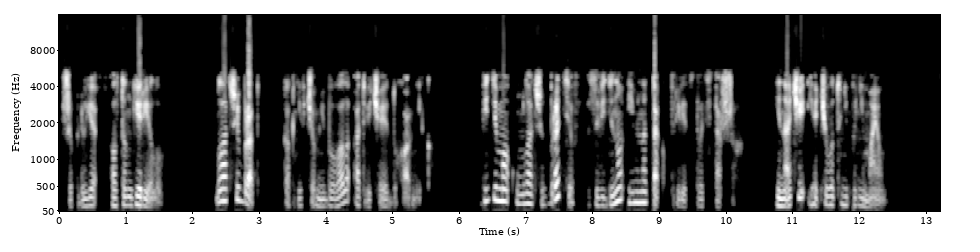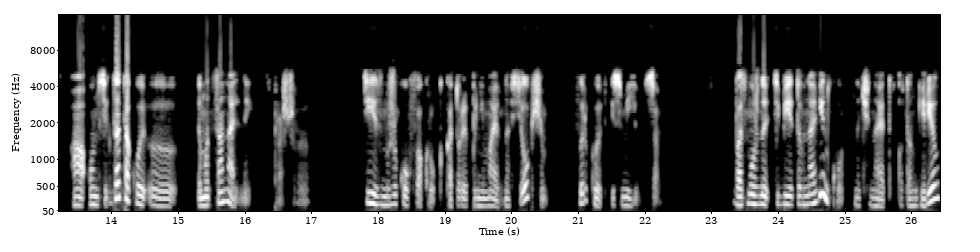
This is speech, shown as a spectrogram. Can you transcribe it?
Шеплю я Алтангерелу. Младший брат, как ни в чем не бывало, отвечает духовник. Видимо, у младших братьев заведено именно так приветствовать старших. Иначе я чего-то не понимаю. А он всегда такой э, эмоциональный, спрашиваю. Те из мужиков вокруг, которые понимают на всеобщем, фыркают и смеются. Возможно, тебе это в новинку, начинает Алтангерел,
